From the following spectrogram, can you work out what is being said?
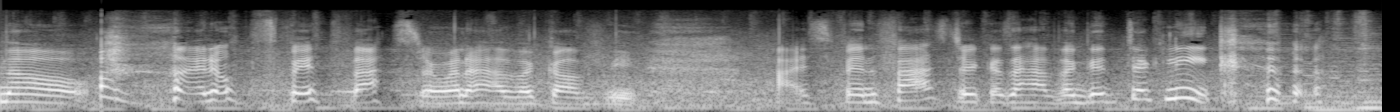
no, I don't spin faster when I have a coffee. I spin faster because I have a good technique.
